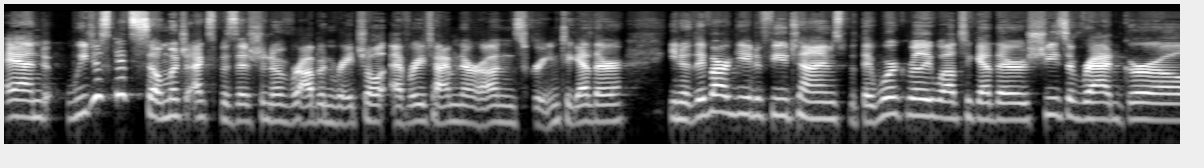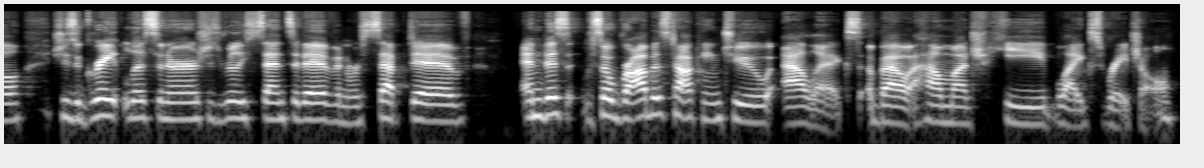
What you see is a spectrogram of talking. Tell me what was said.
And we just get so much exposition of Rob and Rachel every time they're on screen together you know, they've argued a few times, but they work really well together. She's a rad girl. She's a great listener. She's really sensitive and receptive. And this, so Rob is talking to Alex about how much he likes Rachel.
